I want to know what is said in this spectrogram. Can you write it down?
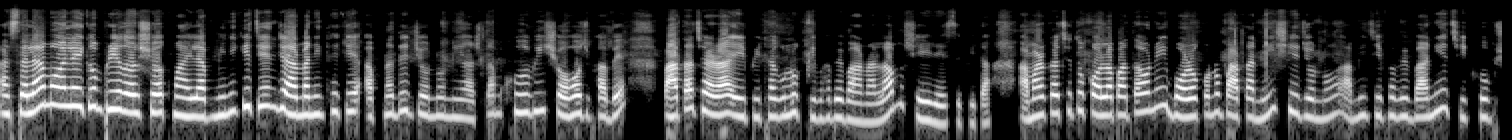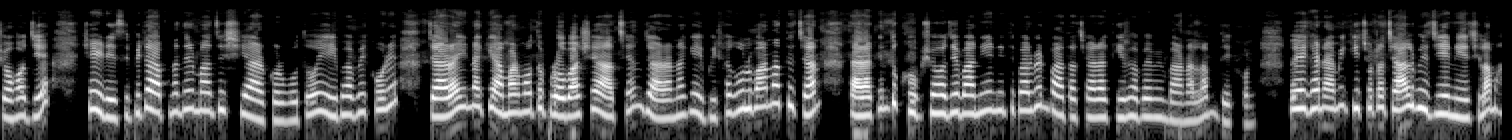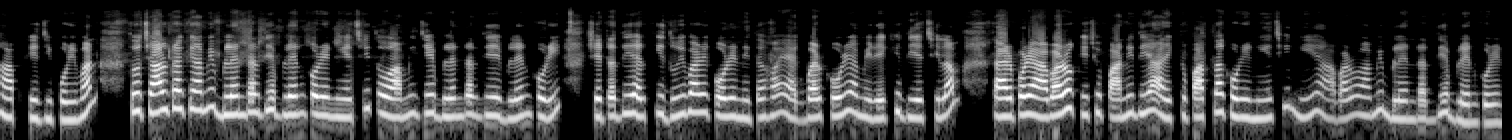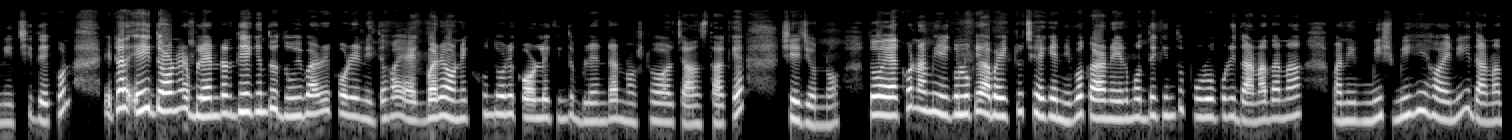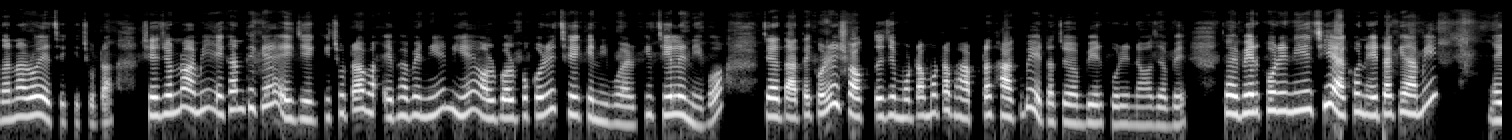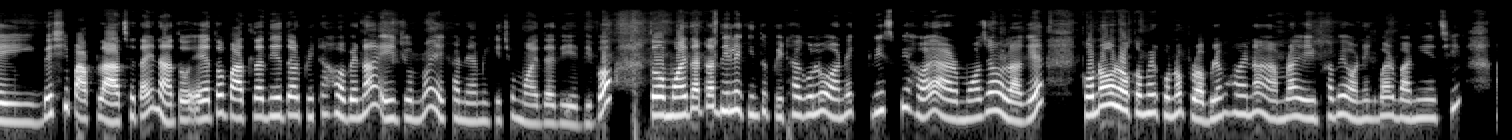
আসসালামু আলাইকুম, প্রিয় দর্শক। My love mini kitchen Germany থেকে আপনাদের জন্য নিয়ে আসলাম খুবই সহজভাবে পাতা ছাড়া এই পিঠাগুলো কীভাবে বানালাম সেই রেসিপিটা আমার কাছে তো কলা পাতাও নেই, বড় কোনো পাতা নেই, সেজন্য আমি যেভাবে বানিয়েছি খুব সহজে সেই রেসিপিটা আপনাদের মাঝে শেয়ার করব। তো এইভাবে করে যারাই নাকি আমার মতো প্রবাসে আছেন, যারা নাকি এই পিঠাগুলো বানাতে চান, তারা কিন্তু খুব সহজে বানিয়ে নিতে পারবেন। পাতা ছাড়া কীভাবে আমি বানালাম, দেখুন। তো এখানে আমি কিছুটা চাল ভিজিয়ে নিয়েছিলাম। হাফ কেজি পরিমাণ। তো চালটাকে আমি ব্লেন্ডার দিয়ে ব্লেন্ড করে নিয়েছি। তো আমি যে ব্লেন্ডার দিয়ে ব্লেন্ড করি, সেটা দিয়ে আর কি দুইবারে করে নিতে হয়। একবার করে আমি রেখে দিয়েছিলাম। তারপরে আবারও কিছু পানি দিয়ে আর একটু পাতলা করে নিয়েছি। নিয়ে আবারও আমি ব্লেন্ডার দিয়ে ব্লেন্ড করে নিচ্ছি। দেখুন, এটা এই ধরনের ব্লেন্ডার দিয়ে কিন্তু দুইবারে করে নিতে হয়। একবারে অনেকক্ষণ ধরে করলে কিন্তু ব্লেন্ডার নষ্ট হওয়ার চান্স থাকে সেই জন্য তো এখন আমি এগুলোকে আবার একটু ছেঁকে নিব। কারণ এর মধ্যে কিন্তু পুরোপুরি দানা দানা মানে মিশ মিহি হয়নি। দানা দানা রয়েছে কিছুটা। সেই জন্য আমি এখান থেকে এই যে কিছুটা এভাবে নিয়ে নিয়ে অল্প অল্প করে ছেঁকে নিব আর কি, চেলে নিব। যে তাতে করে শক্ত যে মোটা মোটা ভাবটা থাকবে, এটা বের করে নেওয়া যাবে। তো বের করে নিয়েছি, এখন এটাকে আমি এই বেশি পাতলা আছে, তাই না? তো এত পাতলা দিয়ে তো আর পিঠা হবে না, এই জন্য এখানে আমি কিছু ময়দা দিয়ে দিব। তো ময়দাটা দিলে কিন্তু পিঠাগুলো অনেক ক্রিস্পি হয় আর মজাও লাগে। কোনো রকমের কোনো প্রবলেম হয় না, আমরা এইভাবে অনেকবার বানিয়েছি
